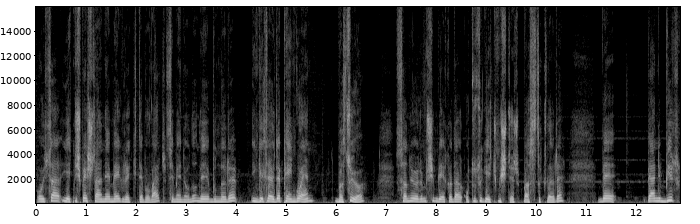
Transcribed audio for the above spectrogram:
Oysa 75 tane Megre kitabı var Simenon'un ve bunları İngiltere'de Penguin basıyor. Sanıyorum şimdiye kadar 30'u geçmiştir bastıkları ve yani bir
